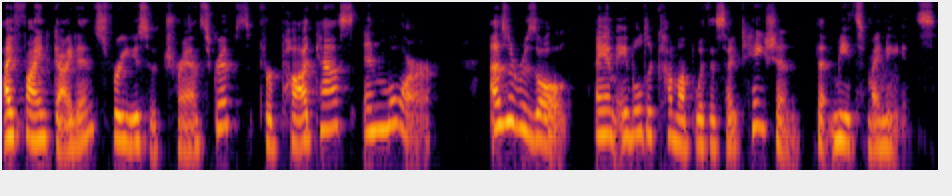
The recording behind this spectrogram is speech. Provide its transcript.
I find guidance for use of transcripts, for podcasts, and more. As a result, I am able to come up with a citation that meets my needs.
